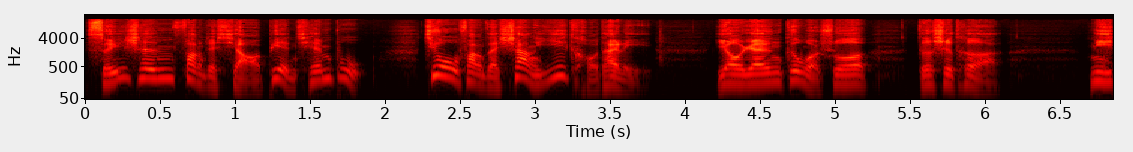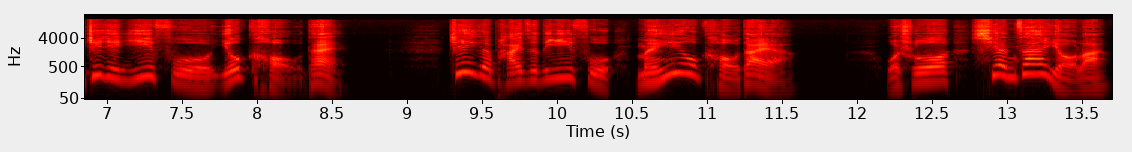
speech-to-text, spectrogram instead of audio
随身放着小便签簿，就放在上衣口袋里。有人跟我说，德施特。你这件衣服有口袋，这个牌子的衣服没有口袋啊！我说现在有了。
